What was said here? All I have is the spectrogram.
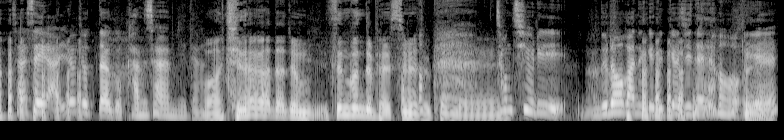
자세히 알려줬다고 감사합니다. 와, 지나가다 좀 쓴 분들 뵀으면 좋겠네. 청취율이 늘어가는 게 느껴지네요. 네. 예.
